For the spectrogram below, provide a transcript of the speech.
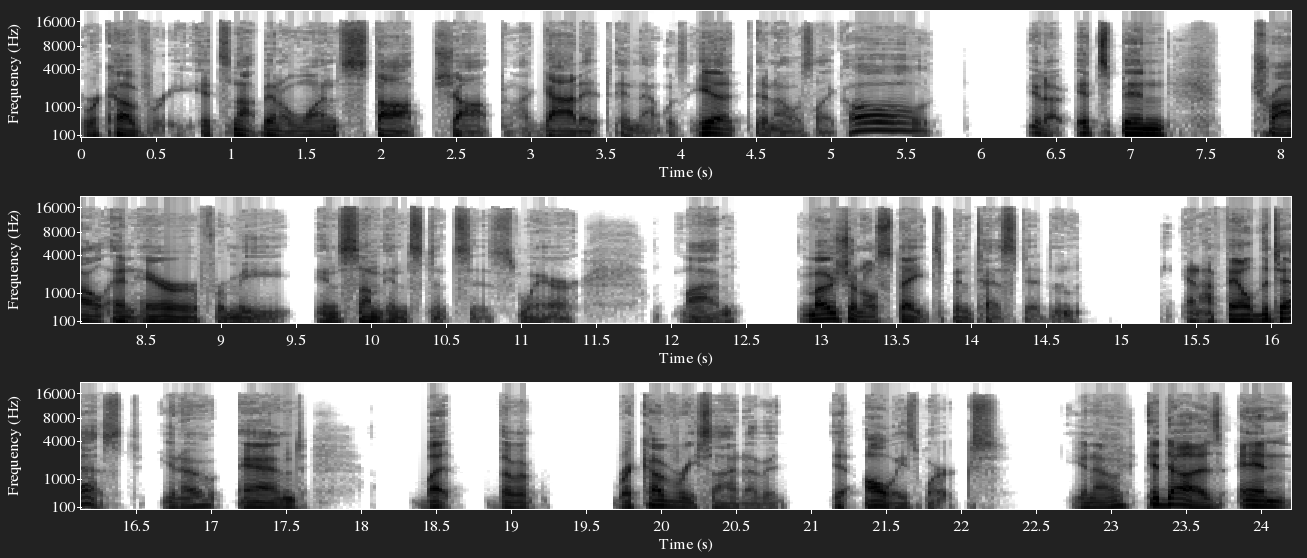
recovery, it's not been a one stop shop and I got it and that was it. And I was like, oh, you know, it's been trial and error for me in some instances where my emotional state's been tested and, and I failed the test, you know, and but the recovery side of it, it always works, you know. It does. And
